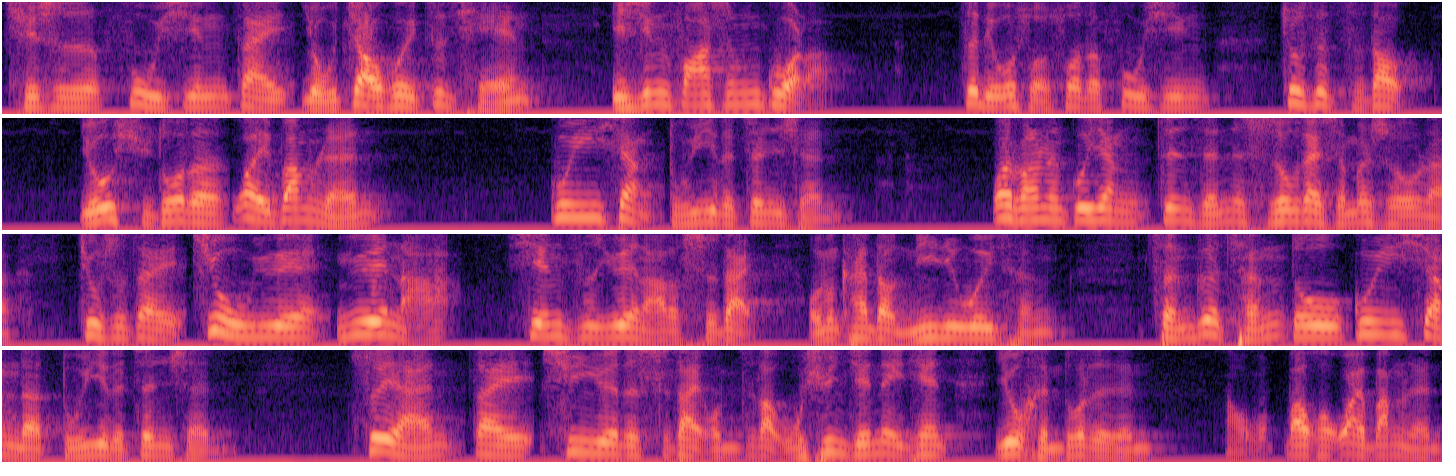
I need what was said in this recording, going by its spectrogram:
其实复兴在有教会之前已经发生过了。这里我所说的复兴，就是指到有许多的外邦人归向独一的真神。外邦人归向真神的时候，在什么时候呢？就是在旧约约拿先知约拿的时代。我们看到尼尼微城，整个城都归向了独一的真神。虽然在新约的时代，我们知道五旬节那天有很多的人啊，包括外邦人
